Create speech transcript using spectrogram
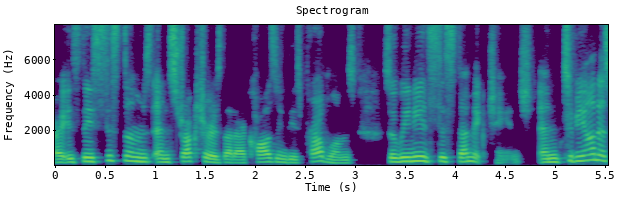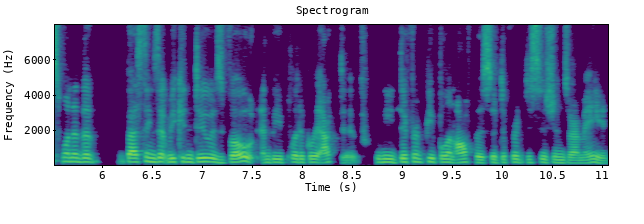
right? It's these systems and structures that are causing these problems. So we need systemic change. And to be honest one of the best things that we can do is vote and be politically active. We need different people in office so different decisions are made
